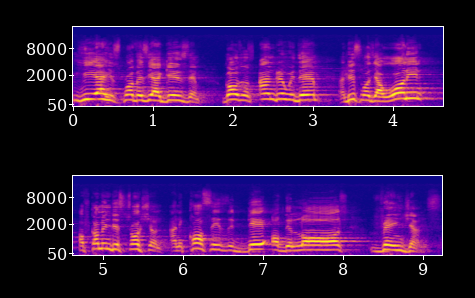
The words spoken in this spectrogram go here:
hear his prophecy against them. God was angry with them, and this was their warning of coming destruction. And it causes the day of the Lord's vengeance.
